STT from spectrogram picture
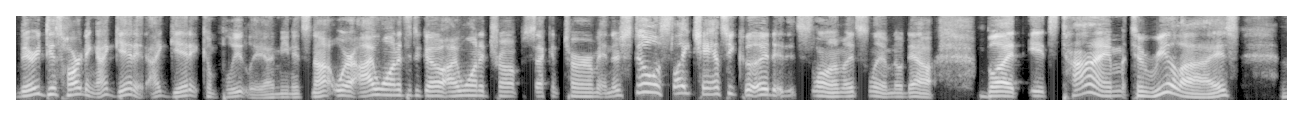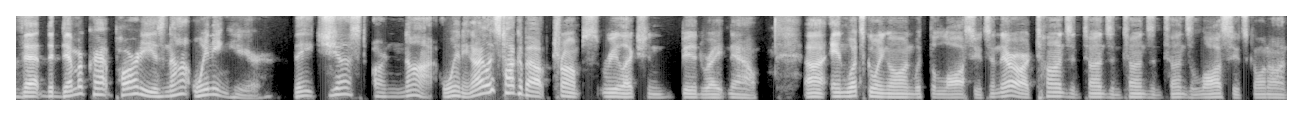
very disheartening. I get it. I get it completely. I mean, it's not where I wanted it to go. I wanted Trump second term, and there's still a slight chance he could. It's slim. It's slim, no doubt. But it's time to realize that the Democrat Party is not winning here. They just are not winning. All right, let's talk about Trump's reelection bid right now uh, and what's going on with the lawsuits. And there are tons and tons and tons and tons of lawsuits going on.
